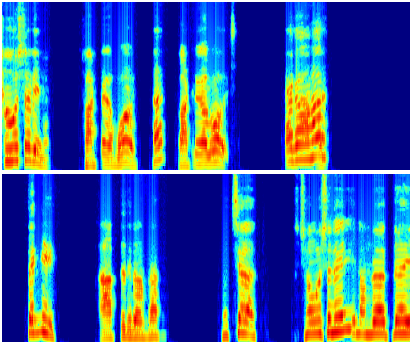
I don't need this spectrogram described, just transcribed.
সমস্যা নেই। ষাট টাকা বল হ্যাঁ? ষাট টাকা বল। একা আমার। দেখবি? আপনি দিলাম না। আচ্ছা সমস্যা নেই, আমরা প্রায়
